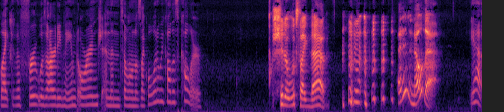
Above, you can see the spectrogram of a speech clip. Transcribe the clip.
Like the fruit was already named orange, and then someone was like, "Well, what do we call this color?" Shit, it looks like that. I didn't know that. Yeah,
